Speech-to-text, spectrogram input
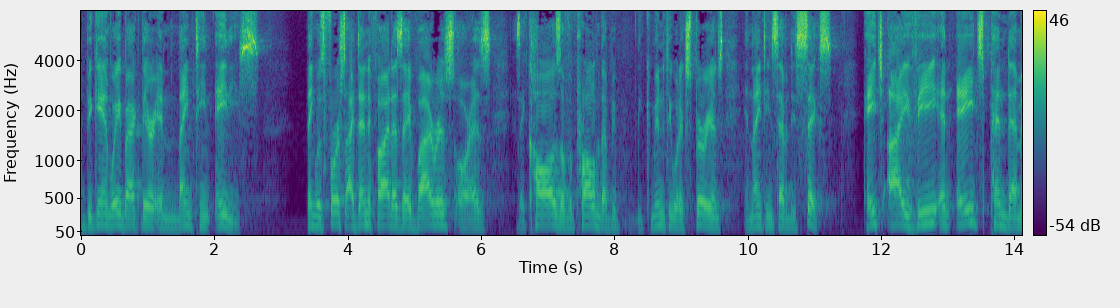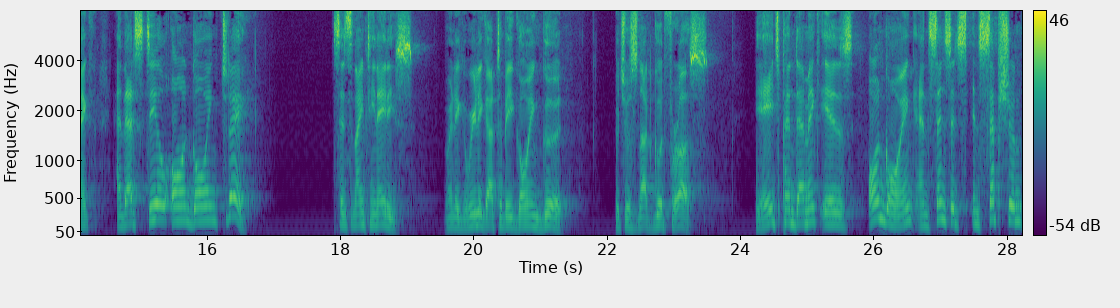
It began way back there in 1980s. I think it was first identified as a virus or as, as a cause of a problem that we, the community would experience in 1976. HIV and AIDS pandemic, and that's still ongoing today since the 1980s when it really got to be going good, which was not good for us. The AIDS pandemic is ongoing, and since its inception,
